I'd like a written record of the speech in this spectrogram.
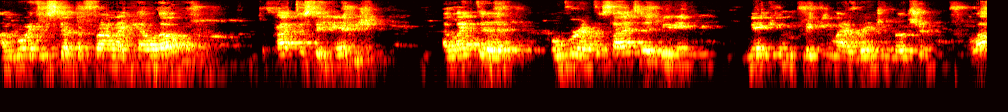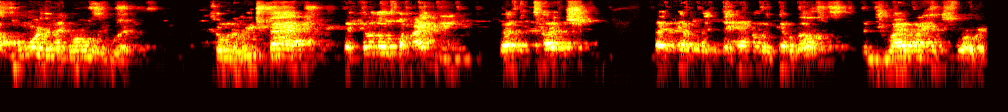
I'm going to step in front of my kettlebell. To practice the hinge, I like to overemphasize it, meaning making, making my range of motion a lot more than I normally would. So I'm to reach back. That kettlebell's behind me. Have to touch that kettlebell, the handle of the kettlebell, and drive my hips forward.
